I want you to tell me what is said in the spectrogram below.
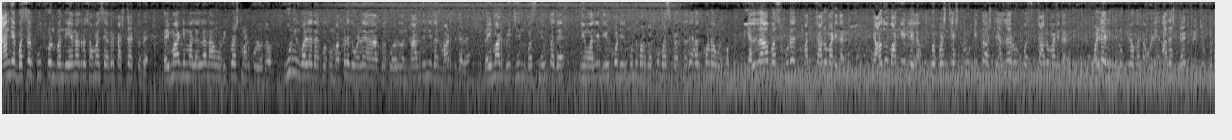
ಹಾಗೆ ಬಸ್ಸಲ್ಲಿ ಕೂತ್ಕೊಂಡು ಬಂದು ಏನಾದರೂ ಸಮಸ್ಯೆ ಆದ್ರೆ ಕಷ್ಟ ಆಗ್ತದೆ. ದಯಮಾಡಿ ನಿಮ್ಮಲ್ಲೆಲ್ಲ ನಾವು ರಿಕ್ವೆಸ್ಟ್ ಮಾಡ್ಕೊಳ್ಳೋದು. ಊರಿಗೆ ಒಳ್ಳೇದಾಗಬೇಕು ಮಕ್ಕಳದ್ದು ಒಳ್ಳೇದಾಗ್ಬೇಕು ಹೇಳುವ ಕಾರಣದಿಂದ ಇದನ್ನು ಮಾಡ್ತಿದ್ದೇವೆ. ದಯಮಾಡಿ ಬ್ರಿಡ್ಜ್ ಹಿಂದೆ ಬಸ್ ನಿಲ್ತದೆ. ನೀವು ಅಲ್ಲಿ ನಿಲ್ಕೊಂಡು ಇಲ್ಲಿ ಮುಂದೆ ಬರಬೇಕು, ಬಸ್ ಬರ್ತದೆ, ಹತ್ಕೊಂಡು ಹೋಗ್ಬೇಕು. ಎಲ್ಲಾ ಬಸ್ ಕೂಡ ಮತ್ತೆ ಚಾಲು ಮಾಡಿದ್ದಾರೆ. ಯಾವುದೂ ಬಾಕಿ ಇಡಲಿಲ್ಲ. ಫಸ್ಟ್ ಎಷ್ಟು ರೂಟ್ ಇತ್ತು ಅಷ್ಟು ಎಲ್ಲ ರೂಟ್ ಬಸ್ ಚಾಲು ಮಾಡಿದ್ದಾರೆ. ಒಳ್ಳೆ ರೀತಿಯಲ್ಲಿ ಉಪಯೋಗ ಆದಷ್ಟು ಬೇಗ ಕೂಡ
